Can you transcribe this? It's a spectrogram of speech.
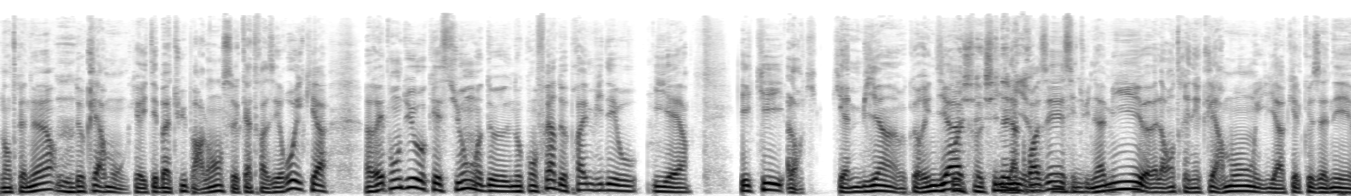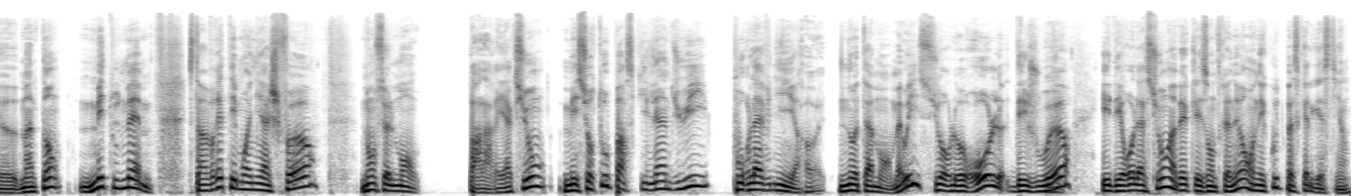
l'entraîneur mmh. de Clermont, qui a été battu par Lens 4 à 0 et qui a répondu aux questions de nos confrères de Prime Video hier. Et qui, alors, qui, aime bien Corinne Diacre, qui l'a croisée, hein. c'est une amie, mmh. elle a entraîné Clermont il y a quelques années euh, maintenant, mais tout de même, c'est un vrai témoignage fort, non seulement par la réaction, mais surtout parce qu'il induit pour l'avenir, ah notamment. Mais oui, sur le rôle des joueurs et des relations avec les entraîneurs. On écoute Pascal Gastien.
